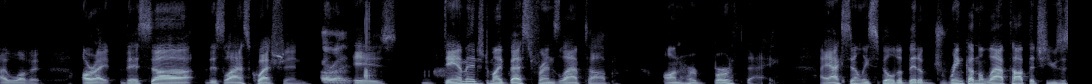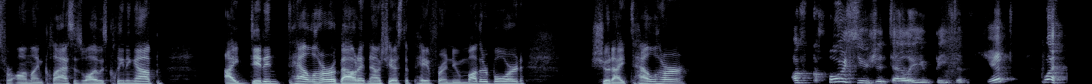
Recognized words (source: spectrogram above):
I love it. All right. This uh this last question All right. is damaged my best friend's laptop on her birthday. I accidentally spilled a bit of drink on the laptop that she uses for online classes while I was cleaning up. I didn't tell her about it. Now she has to pay for a new motherboard. Should I tell her? Of course you should tell her, you piece of shit. What?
